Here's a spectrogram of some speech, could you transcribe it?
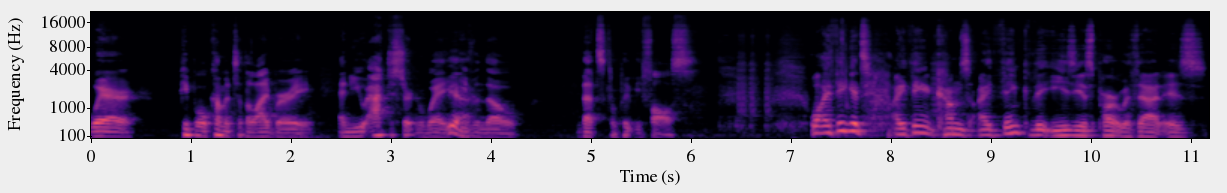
where people come into the library and you act a certain way Yeah. even though that's completely false Well, I think it's I think it comes I think the easiest part with that is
